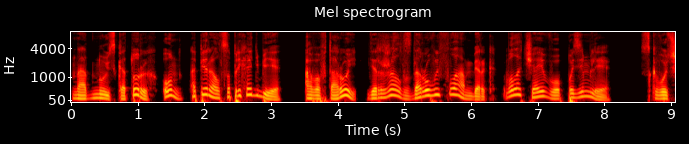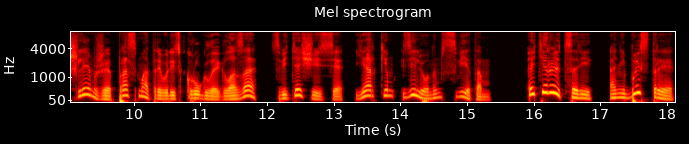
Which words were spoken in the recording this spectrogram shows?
на одну из которых он опирался при ходьбе, а во второй держал здоровый фламберг, волоча его по земле. Сквозь шлем же просматривались круглые глаза, светящиеся ярким зеленым светом. «Эти рыцари, они быстрые?»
